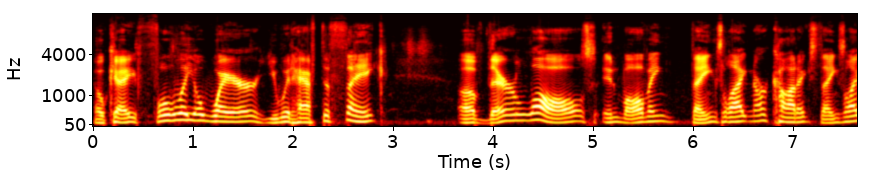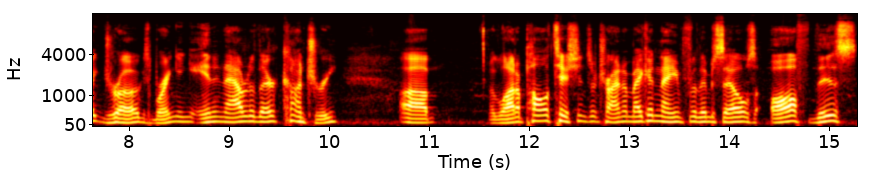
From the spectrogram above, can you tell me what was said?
Okay, fully aware, you would have to think of their laws involving things like narcotics, things like drugs, bringing in and out of their country. Uh, a lot of politicians are trying to make a name for themselves off this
